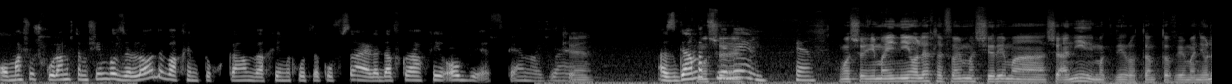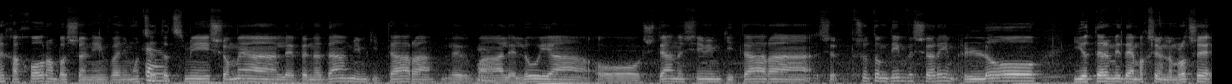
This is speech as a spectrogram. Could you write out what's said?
או משהו שכולם משתמשים בו, זה לא הדבר הכי מתוחכם והכי מחוץ לקופסה, אלא דווקא הכי obvious, כן? אז... כן. אז גם בצלילים, ש... כן. כמו שאם אני הולך לפעמים השירים שאני מגדיר אותם טובים, אני הולך אחורה בשנים ואני מוצא כן. את עצמי שומע לבן אדם עם גיטרה, לדוגמה כן. הללויה, או שתי אנשים עם גיטרה, שפשוט עומדים ושרים, לא יותר מדי מחשבים, למרות שעוד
